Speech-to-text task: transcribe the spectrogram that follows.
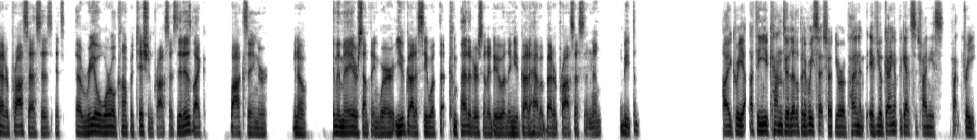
better processes. It's a real world competition process. It is like boxing or, you know, MMA or something where you've got to see what the competitor is going to do. And then you've got to have a better process them to beat them. I agree. I think you can do a little bit of research on your opponent. If you're going up against a Chinese factory,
